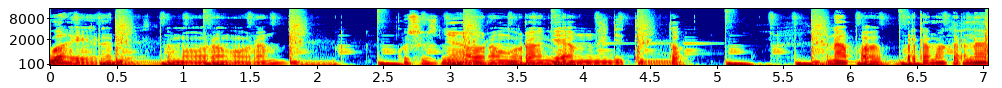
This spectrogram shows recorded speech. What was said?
gue heran ya sama orang-orang khususnya orang-orang yang di TikTok. Kenapa? Pertama karena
